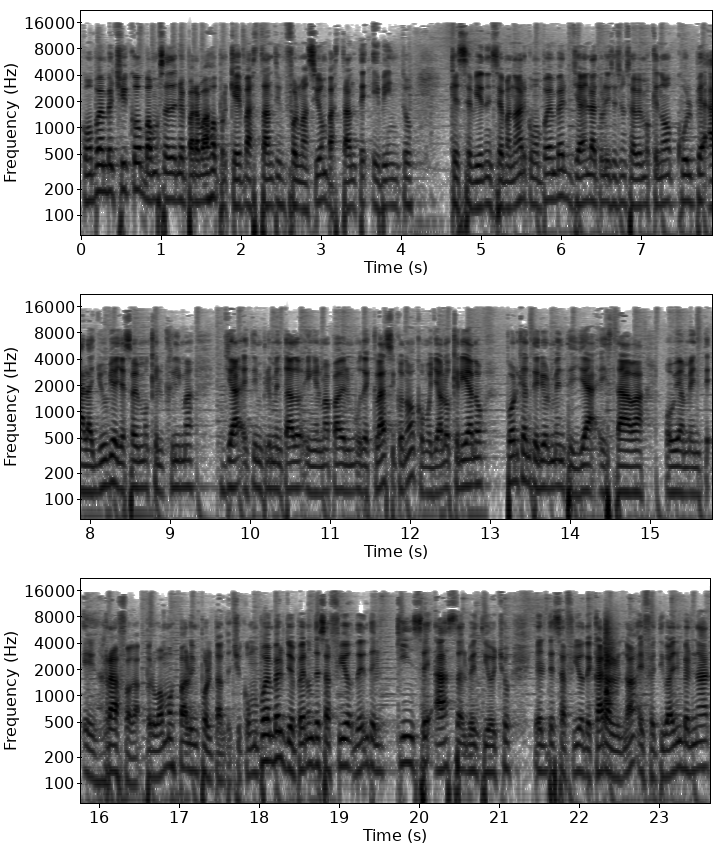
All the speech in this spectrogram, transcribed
Como pueden ver, chicos, vamos a darle para abajo porque hay bastante información bastante evento que se viene en semanal. Como pueden ver, ya en la actualización sabemos que no culpe a la lluvia, ya sabemos que el clima ya está implementado en el mapa del MUDE clásico, ¿no? Como ya lo querían, porque anteriormente ya estaba obviamente en ráfaga. Pero vamos para lo importante, chicos. Como pueden ver, yo espero un desafío desde el 15 hasta el 28, el desafío de Carol, ¿no? El festival invernal,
